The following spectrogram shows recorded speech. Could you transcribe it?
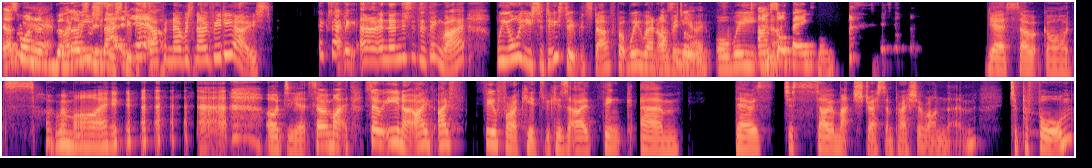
that's one Yeah, of the like we used to do stupid stuff and there was no videos. Exactly. Uh, and then this is the thing, right? We all used to do stupid stuff, but we weren't on video. Or we, i'm know, so thankful yeah, so God, so am I. oh dear. So am I. So, you know, I, I feel for our kids because I think um, there is just so much stress and pressure on them to perform.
